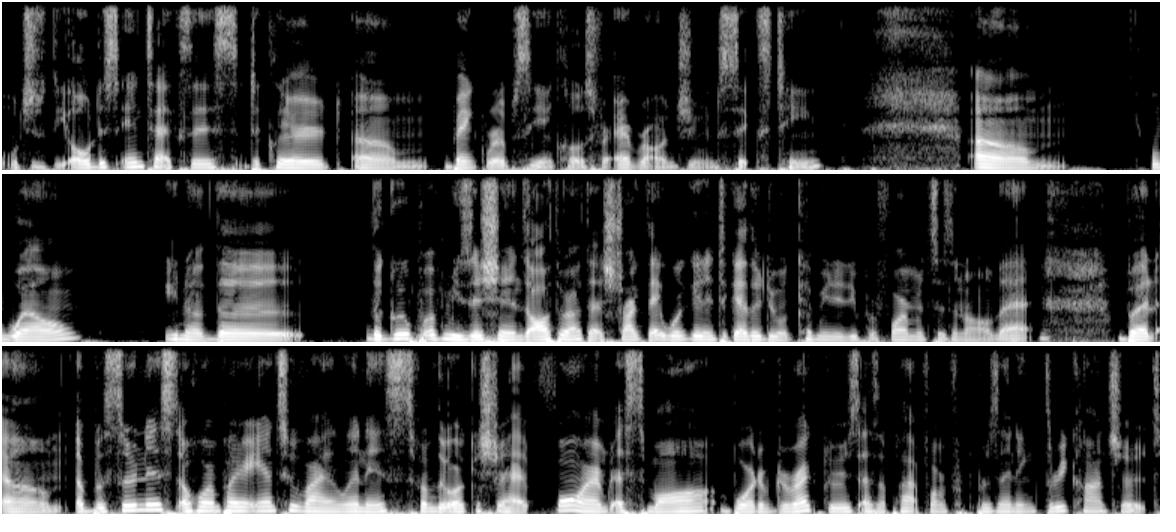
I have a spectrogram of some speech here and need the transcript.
which is the oldest in Texas, declared um, bankruptcy and closed forever on June 16th. Um, well, you know, the the group of musicians all throughout that strike they were getting together doing community performances and all that. But um, a bassoonist a horn player and two violinists from the orchestra had formed a small board of directors as a platform for presenting three concerts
